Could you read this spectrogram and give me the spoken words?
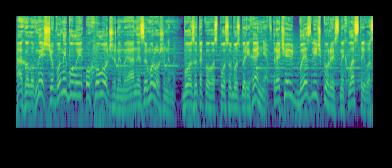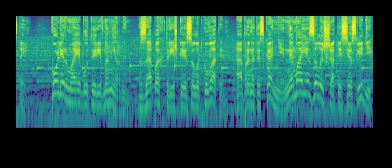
А головне, щоб вони були охолодженими, а не замороженими, бо за такого способу зберігання втрачають безліч корисних властивостей. Колір має бути рівномірним, запах трішки солодкуватим, а при натисканні не має залишатися слідів.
